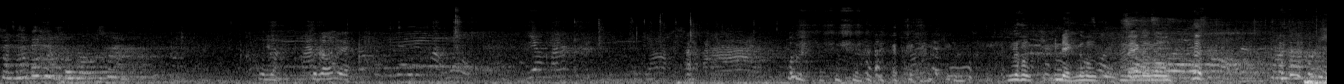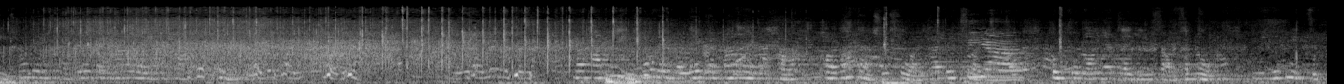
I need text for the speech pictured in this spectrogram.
หันหน้าไปหาคุณน้องค่ะ คุณน้องคุณน้องเลยงงเด็กงงแม่ก็งงน้องผู้หญิงเข้าเรียนคาเฟ่กันมากเลยนะคะน้องผู้หญิงเข้าเลยมาเล่นกันมากเลยนะคะเขาหน้าแต่ชุดสวยถ้าเป็นสวยแล้วคุณครูน้องยังใจดีสอนสนุกมีเทคนิคสุด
